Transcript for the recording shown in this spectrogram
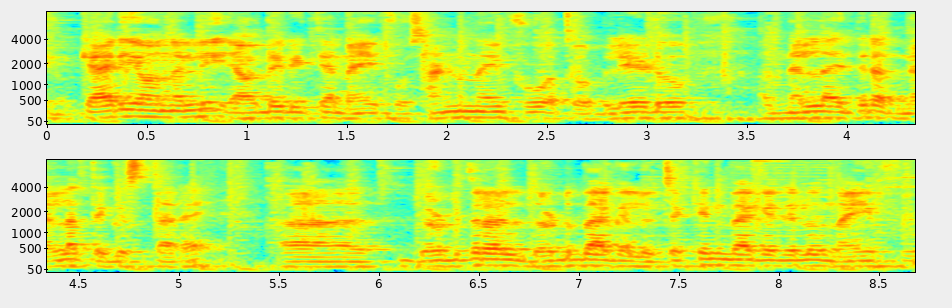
ಇನ್ ಕ್ಯಾರಿ ಆನಲ್ಲಿ ಯಾವುದೇ ರೀತಿಯ ನೈಫು ಸಣ್ಣ ನೈಫು ಅಥವಾ ಬ್ಲೇಡು ಅದನ್ನೆಲ್ಲ ಇದ್ದರೆ ಅದನ್ನೆಲ್ಲ ತೆಗೆಸ್ತಾರೆ. ದೊಡ್ಡದ್ರಲ್ಲಿ, ದೊಡ್ಡ ಬ್ಯಾಗಲ್ಲೂ ಇನ್ ಬ್ಯಾಗೇಜಲ್ಲೂ ನೈಫು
